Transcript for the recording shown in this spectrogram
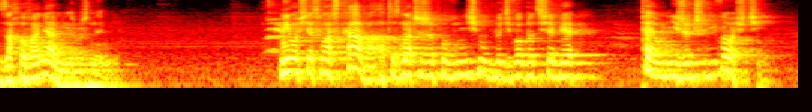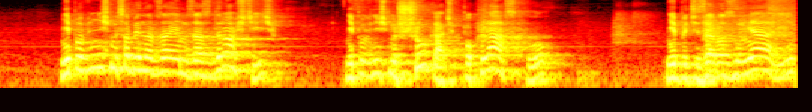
zachowaniami różnymi. Miłość jest łaskawa, a to znaczy, że powinniśmy być wobec siebie pełni życzliwości. Nie powinniśmy sobie nawzajem zazdrościć, nie powinniśmy szukać poklasku, nie być zarozumiali,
